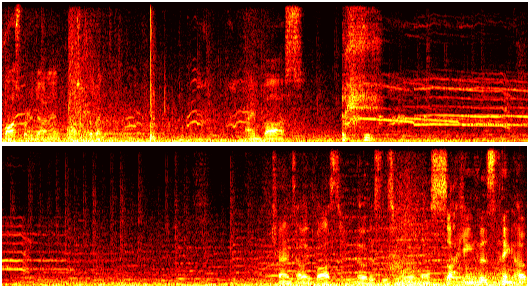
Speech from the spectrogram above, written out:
Boss would have done it. Boss would have been. I'm boss. Trying to tell me boss didn't notice this wormhole sucking this thing up.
